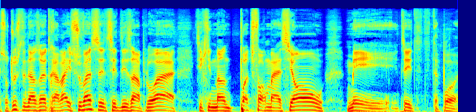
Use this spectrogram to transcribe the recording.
surtout si tu dans un travail. Souvent c'est des emplois qui demandent pas de formation mais tu pas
